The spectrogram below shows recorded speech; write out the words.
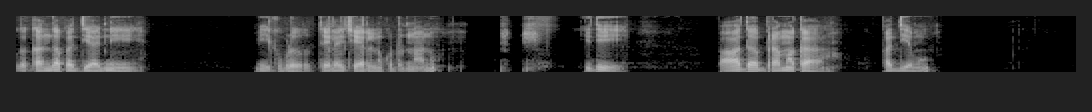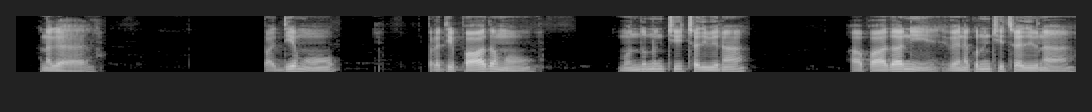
ఒక కంద పద్యాన్ని మీకు ఇప్పుడు తెలియచేయాలనుకుంటున్నాను. ఇది పాద భ్రమక పద్యము. అనగా పద్యము ప్రతి పాదము ముందు నుంచి చదివిన ఆ పాదాన్ని వెనక నుంచి చదివిన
